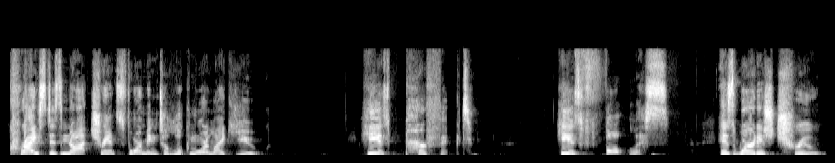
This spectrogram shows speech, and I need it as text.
Christ is not transforming to look more like you. He is perfect, He is faultless. His word is true.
